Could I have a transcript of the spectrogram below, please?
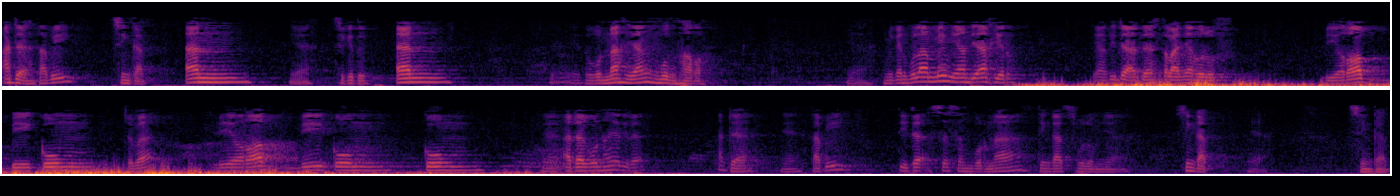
Ada tapi singkat. An ya, segitu. An itu gunah yang mudharah. Ya, demikian pula mim yang di akhir yang tidak ada setelahnya huruf. Bi rabbikum. Coba. Bi rabbikum kum. Ya, ada gunanya tidak? Ada, ya, tapi tidak sesempurna tingkat sebelumnya. Singkat, ya. Singkat.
